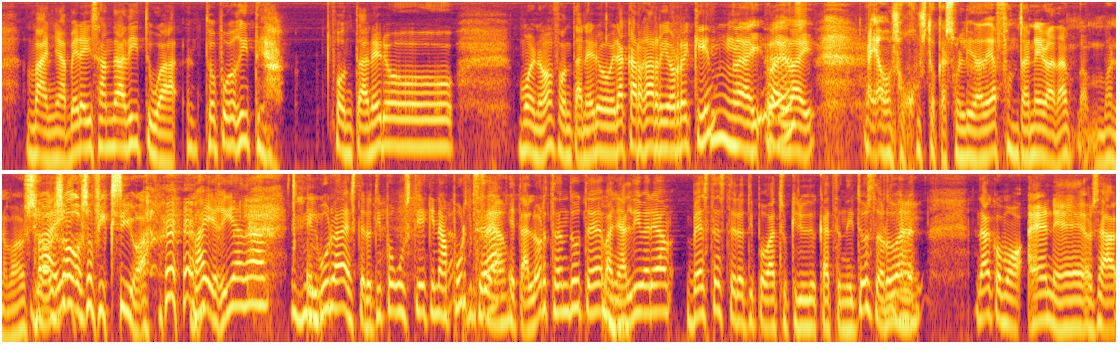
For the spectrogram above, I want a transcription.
baina bera izan da aditua topo egitea, fontanero, bueno, fontanero erakargarri horrekin. Bai, bai, ez? bai. Bai, oso justo kasualidadea fontaneroa da. Bueno, ba, oso, Bai. oso, oso fikzioa. Bai, egia da, helburua estereotipo guztiekin apurtzea, Apurtzea. eta lortzen dute, baina aldi berean beste estereotipo batzuk irudikatzen dituzte, orduan, Bai. da, como, ene, osea,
